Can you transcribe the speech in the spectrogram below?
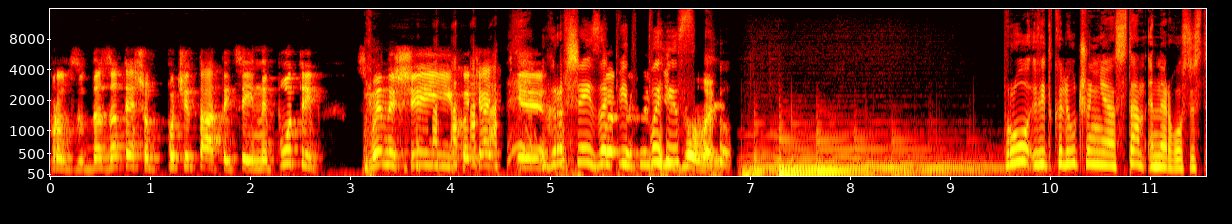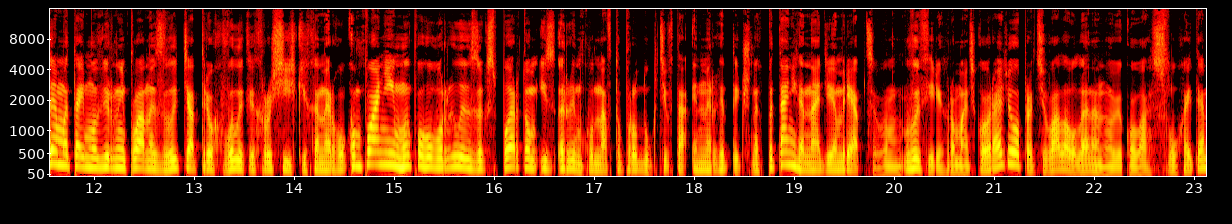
про, за- те, щоб почитати цей непотріб, з мене ще й хочуть Е, Грошей за підписку. Про відключення стан енергосистеми та ймовірні плани злиття трьох великих російських енергокомпаній ми поговорили з експертом із ринку нафтопродуктів та енергетичних питань Геннадієм Рябцевим. В ефірі громадського радіо працювала Олена Новікова. Слухайте,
